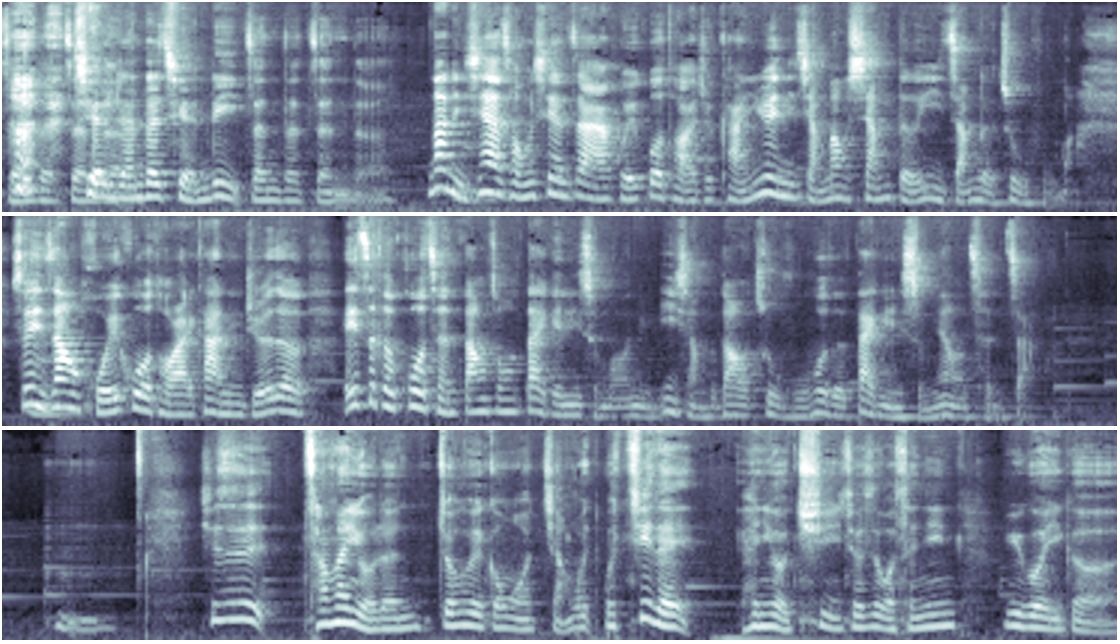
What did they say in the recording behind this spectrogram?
真的，潜人的潜力，真的，真的。那你现在从现在回过头来去看，因为你讲到相得益彰的祝福嘛，所以你这样回过头来看，你觉得，哎，这个过程当中带给你什么你意想不到的祝福，或者带给你什么样的成长？嗯。其实常常有人就会跟我讲，我我记得很有趣，就是我曾经遇过一个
